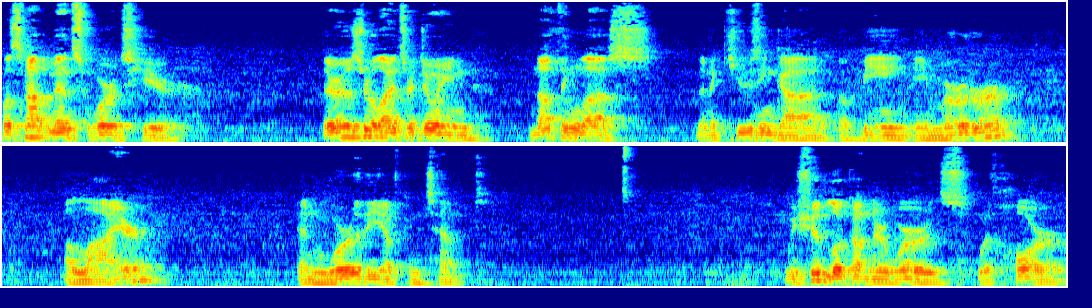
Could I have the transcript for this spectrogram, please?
Let's not mince words here. The Israelites are doing nothing less than accusing God of being a murderer, a liar, and worthy of contempt. We should look on their words with horror.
